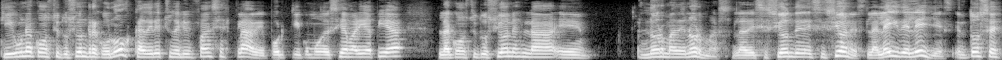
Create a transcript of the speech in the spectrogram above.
que una constitución reconozca derechos de la infancia es clave, porque como decía María Pía, la constitución es la norma de normas, la decisión de decisiones, la ley de leyes. Entonces,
